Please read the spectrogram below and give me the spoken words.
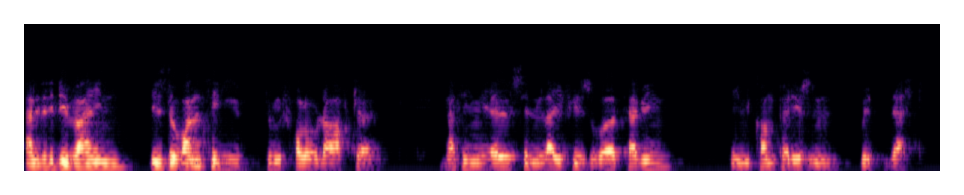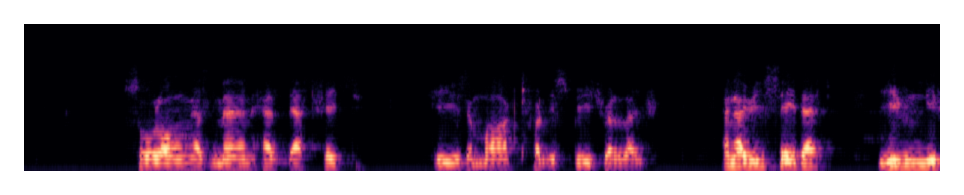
and the divine is the one thing to be followed after. Nothing else in life is worth having in comparison with that. So long as man has that faith, he is marked for the spiritual life. And I will say that even if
